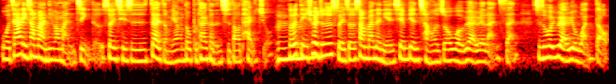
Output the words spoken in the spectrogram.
我家离上班的地方蛮近的，所以其实再怎么样都不太可能迟到太久。嗯，可是的确就是随着上班的年限变长了之后，我越来越懒散，就是会越来越晚到，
